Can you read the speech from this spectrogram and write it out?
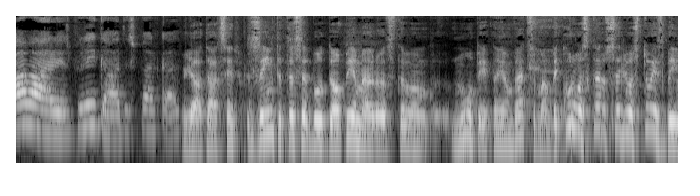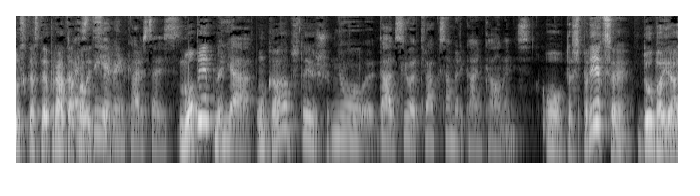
Avārijas brigādes parkā. Jā, tāds ir. Zinta, tas varbūt nav piemērots tavam nopietnējam vecumam, bet kuros karuseļos tu esi bijusi, kas tev prātā Es palicis? dievinu karuseļus. Nopietni? Jā. Un kādus tieši? Nu, tādas ļoti trakas amerikāņu kalniņas. O, tas priecē. Dubajā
